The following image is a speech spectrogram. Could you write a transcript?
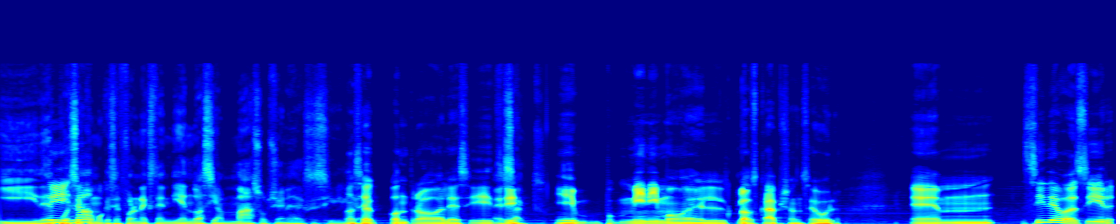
Y después es como que se fueron extendiendo hacia más opciones de accesibilidad. Hacia controles y, Exacto. y mínimo el closed caption, seguro. Eh, sí debo decir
